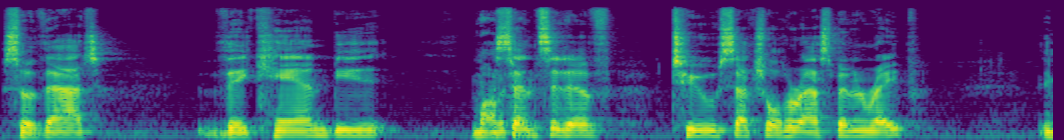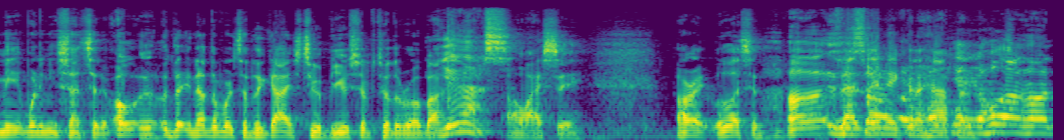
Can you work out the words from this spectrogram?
so that they can be Monitored. sensitive to sexual harassment and rape? You mean what do you mean sensitive? Oh, uh, in other words, are the guys too abusive to the robot? Yes. Oh, I see. All right. Well, listen. Uh, that, that ain't gonna happen. okay, hold on, hold on.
